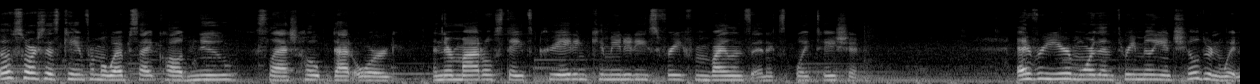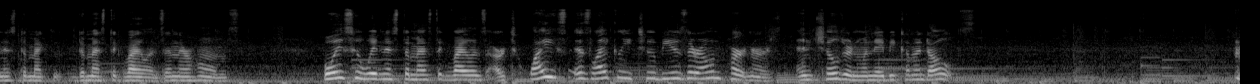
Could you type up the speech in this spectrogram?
Those sources came from a website called new/hope.org, and their model states creating communities free from violence and exploitation. Every year, more than 3 million children witness domestic violence in their homes. Boys who witness domestic violence are twice as likely to abuse their own partners and children when they become adults.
